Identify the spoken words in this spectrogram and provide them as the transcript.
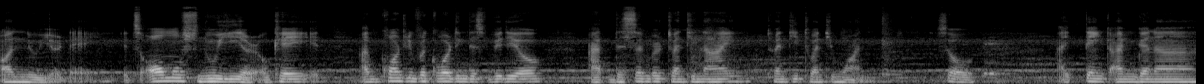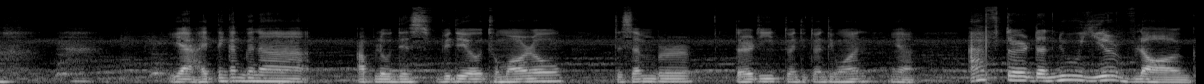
on New Year Day. It's almost New Year, okay? It, I'm currently recording this video at December 29, 2021. So, I think I'm gonna yeah, I think I'm gonna upload this video tomorrow, December 30, 2021. Yeah. After the New Year vlog,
